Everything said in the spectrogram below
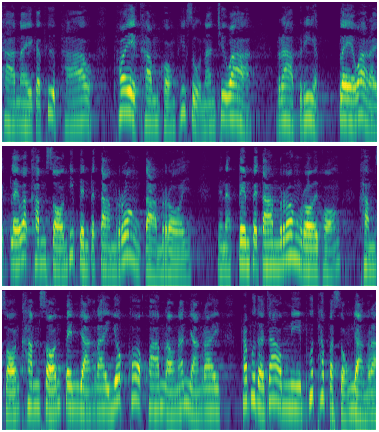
ชาในกระทืบเท้า ถ้อยคำของภิกษุนั้นชื่อว่า ราบเรียบ แปลว่าอะไร แปลว่าคำสอนที่เป็นไปตามร่องตามรอยเนี่ยนะเป็นไปตามร่องรอยของคำสอนคำสอนเป็นอย่างไรยกข้อความเหล่านั้นอย่างไร พระพุทธเจ้ามีพุทธประสงค์อย่างไร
